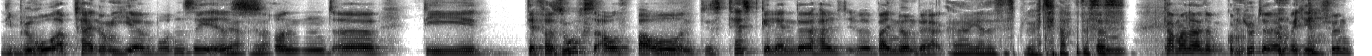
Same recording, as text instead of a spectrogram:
die Mhm. Büroabteilung hier im Bodensee ist Ja, ja. und äh, die, der Versuchsaufbau Mhm. und das Testgelände halt äh, bei Nürnberg. Ah, ja, das ist blöd. Ja, das Dann ist. kann man halt am Computer irgendwelche schönen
